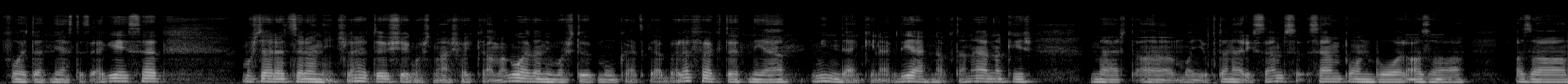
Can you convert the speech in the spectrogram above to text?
folytatni ezt az egészet, most erre egyszerűen nincs lehetőség, most máshogy kell megoldani, most több munkát kell belefektetnie mindenkinek, diáknak, tanárnak is, mert a, mondjuk tanári szem, szempontból az a, az a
